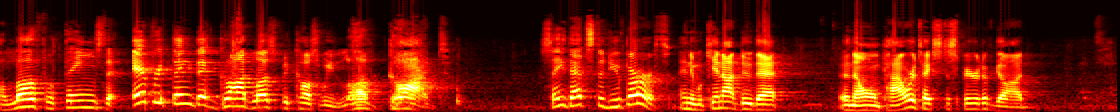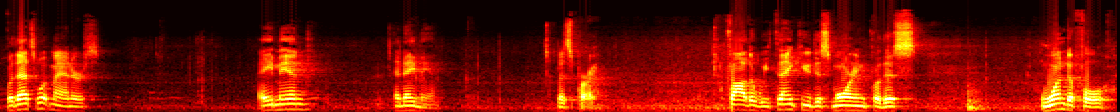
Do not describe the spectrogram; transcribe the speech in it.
a love for things that everything that God loves because we love God. See, that's the new birth. And we cannot do that in our own power. It takes the Spirit of God. But that's what matters. Amen and amen. Let's pray. Father, we thank you this morning for this wonderful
